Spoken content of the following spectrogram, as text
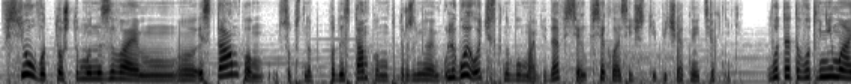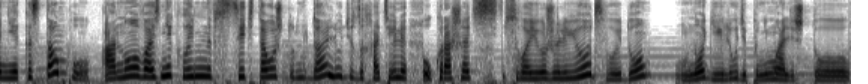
все вот то, что мы называем э, эстампом, собственно, под эстампом мы подразумеваем любой оттиск на бумаге, да, все, все классические печатные техники. Вот это вот внимание к эстампу, оно возникло именно в свете того, что, ну да, люди захотели украшать свое жилье, свой дом. Многие люди понимали, что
